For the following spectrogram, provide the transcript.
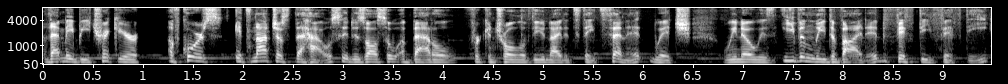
That may be trickier. Of course, it's not just the House, it is also a battle for control of the United States Senate, which we know is evenly divided 50 50.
